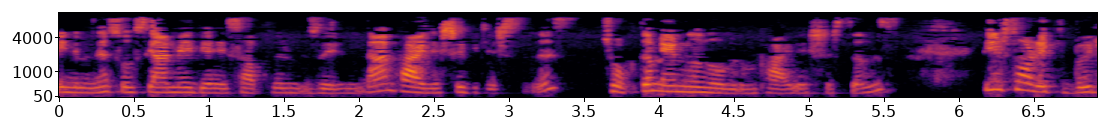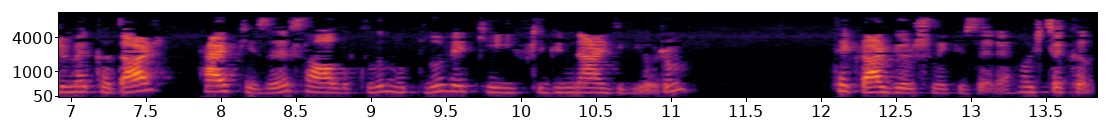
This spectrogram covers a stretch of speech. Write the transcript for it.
benimle sosyal medya hesaplarım üzerinden paylaşabilirsiniz. Çok da memnun olurum paylaşırsanız. Bir sonraki bölüme kadar herkese sağlıklı, mutlu ve keyifli günler diliyorum. Tekrar görüşmek üzere. Hoşçakalın.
